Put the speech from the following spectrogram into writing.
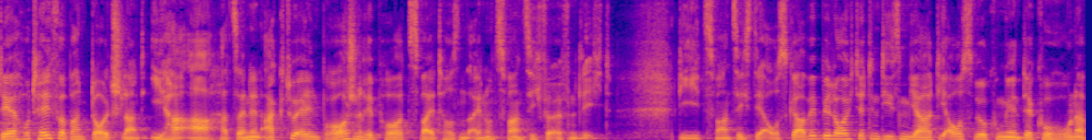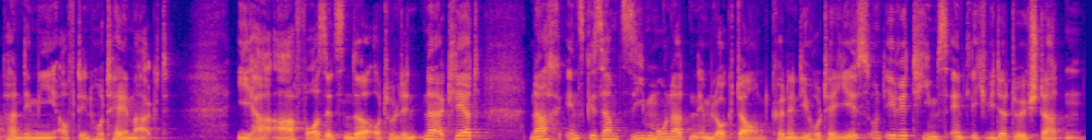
Der Hotelverband Deutschland IHA hat seinen aktuellen Branchenreport 2021 veröffentlicht. Die 20. Ausgabe beleuchtet in diesem Jahr die Auswirkungen der Corona-Pandemie auf den Hotelmarkt. IHA-Vorsitzender Otto Lindner erklärt, nach insgesamt sieben Monaten im Lockdown können die Hoteliers und ihre Teams endlich wieder durchstarten.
